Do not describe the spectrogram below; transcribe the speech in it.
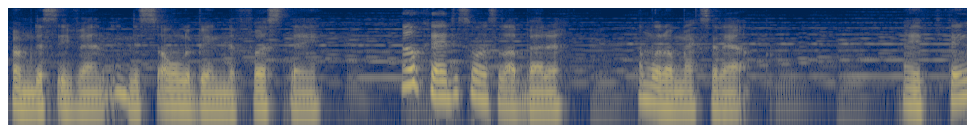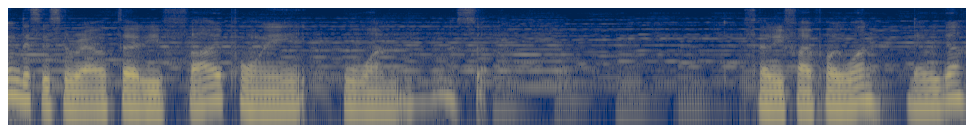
from this event, and it's only been the first day. Okay, this one's a lot better. I'm gonna max it out. I think this is around 35.1. 35.1. There we go.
